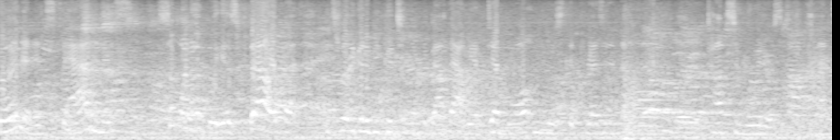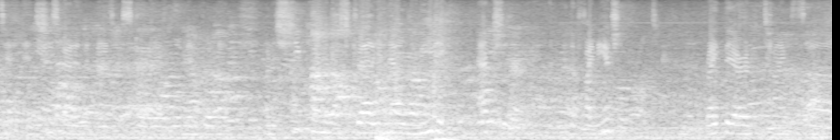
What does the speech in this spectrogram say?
good and it's bad and it's somewhat ugly as well. But it's really going to be good to learn about that. We have Deb Walton, who's the president of Thomson Reuters Content, and she's got an amazing story. A woman going on a sheep farm in Australia, now leading actually in the financial world right there at the Times, uh,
